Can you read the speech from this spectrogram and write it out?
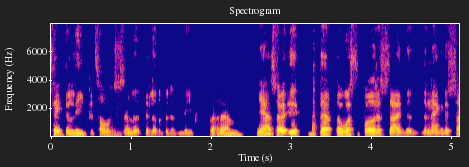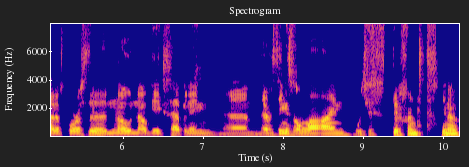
take the leap. It's always a, li- a little bit of leap, but um, yeah. So it, that, that was the positive side. The, the negative side, of course, the no no gigs happening. Um, everything is online, which is different, you know.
